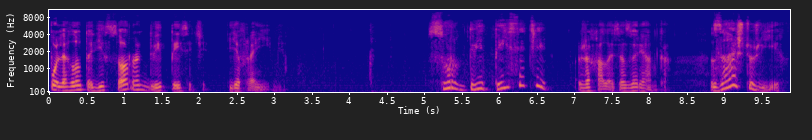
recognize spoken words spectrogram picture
полягло тоді 42 тисячі єфраїмів. Сорок дві тисячі? жахалася зорянка. За що ж їх?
